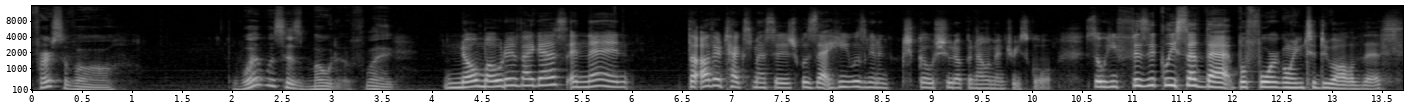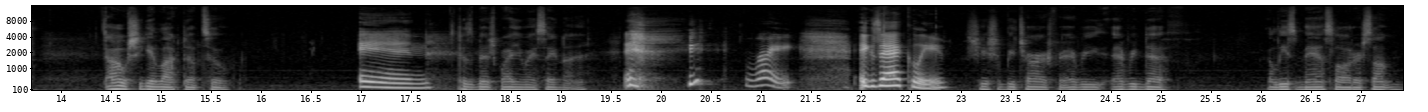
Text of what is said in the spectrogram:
First of all, what was his motive? Like, no motive i guess. And then the other text message was that he was gonna sh- go shoot up an elementary school so he physically said that before going to do all of this I hope she get locked up too. and Cause bitch, why you ain't say nothing? right exactly She should be charged for every every death, at least manslaughter or something,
